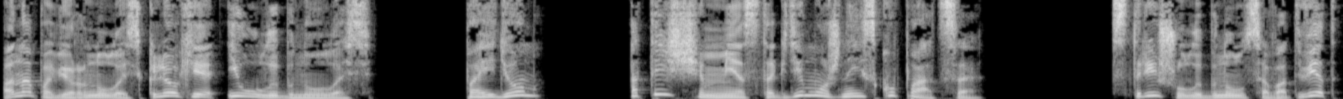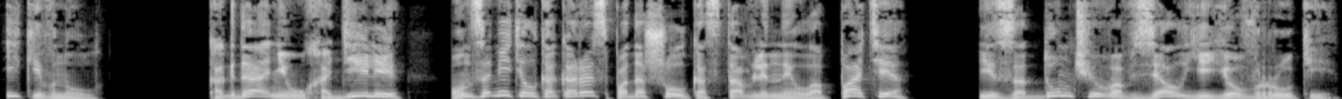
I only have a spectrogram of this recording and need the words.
она повернулась к Лехе и улыбнулась. «Пойдем? Отыщем место, где можно искупаться». Стриж улыбнулся в ответ и кивнул. Когда они уходили, он заметил, как Арес подошел к оставленной лопате и задумчиво взял ее в руки.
